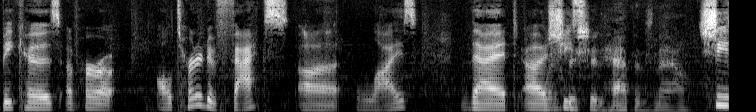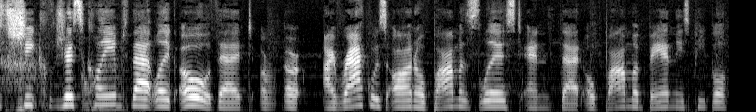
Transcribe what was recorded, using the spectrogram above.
because of her alternative facts uh, lies that uh, this shit happens now? she she cl- just claimed that like oh that uh, uh, Iraq was on Obama's list and that Obama banned these people.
